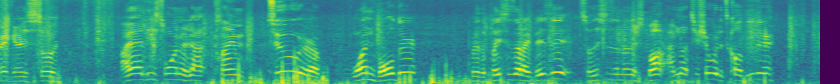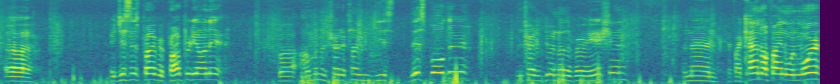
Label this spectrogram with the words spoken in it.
Alright guys, so I at least want to climb two or one boulder for the places that I visit. So this is another spot. I'm not too sure what it's called either. Uh, it just says private property on it. But I'm going to try to climb this, this boulder and try to do another variation. And then if I can, I'll find one more.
